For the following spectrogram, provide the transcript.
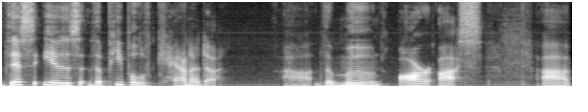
This is the people of Canada. Uh, the moon are us. Uh,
